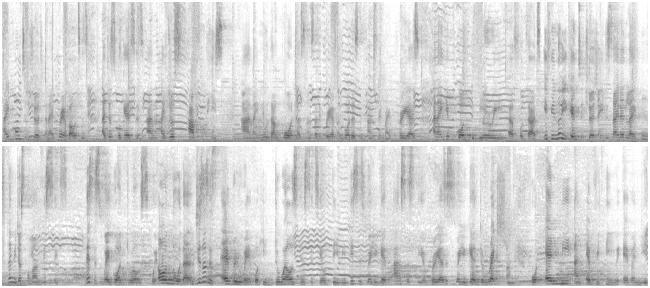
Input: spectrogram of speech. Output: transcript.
I come to church and I pray about it, I just forget it and I just have peace. And I know that God has answered the prayers and God has been answering my prayers. And I give God the glory uh, for that. If you know you came to church and you decided, like, mm, let me just come and visit this is where God dwells. We all know that Jesus is everywhere, but he dwells in City of David. This is where you get answers to your prayers. This is where you get direction for any and everything you ever need.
